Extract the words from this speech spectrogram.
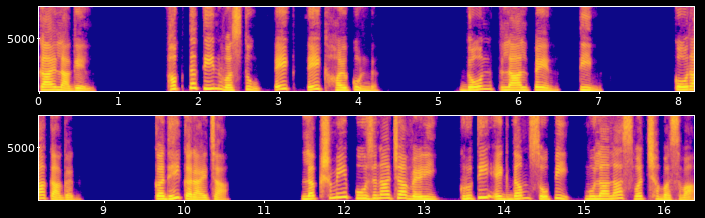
काय लागेल? फक्त तीन वस्तू एक एक हळकुंड. दोन लाल पेन तीन. कोरा कागद. कधी करायचा? लक्ष्मी पूजनाच्या वेळी कृती एकदम सोपी मुलाला स्वच्छ बसवा.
